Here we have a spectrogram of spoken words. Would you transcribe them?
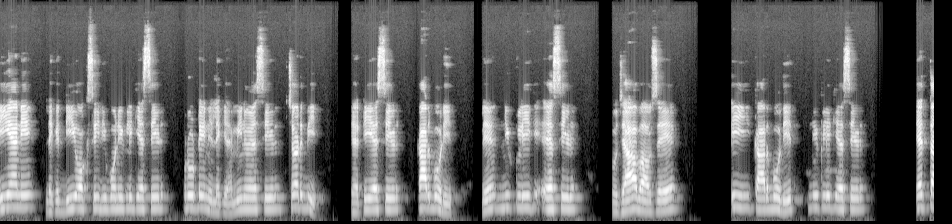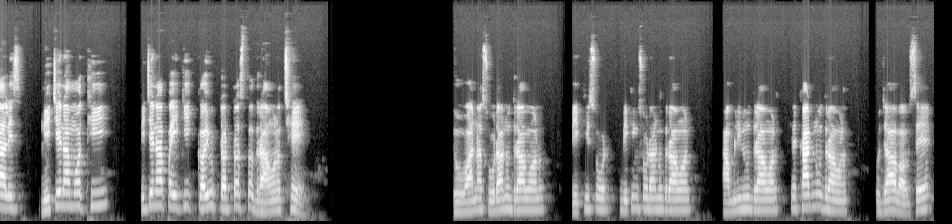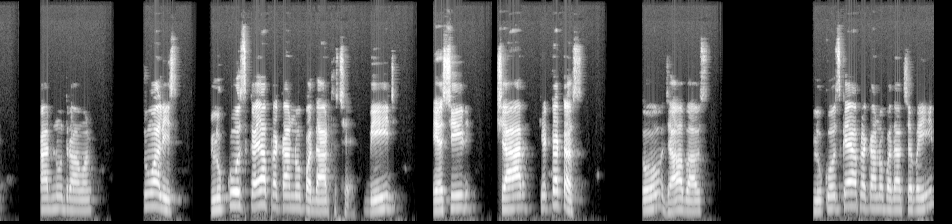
ડીએનએ એટલે કે ડીઓક્સીરિબોન્યુક્લિક એસિડ, પ્રોટીન એટલે કે એમિનો એસિડ, ચરબી, ફેટી એસિડ કાર્બોડિત એટલે ન્યુક્લિક એસિડ. તો જવાબ આવશે ડી, કાર્બોદિત, ન્યુક્લિક એસિડ. તેતાલીસ, નીચેનામાંથી, નીચેના પૈકી કયું તટસ્થ દ્રાવણ છે? ધોવાના સોડાનું દ્રાવણ બેકી સોડ, બેકિંગ સોડાનું દ્રાવણ, આંબલીનું દ્રાવણ કે ખાંડનું દ્રાવણ? તો જવાબ આવશે ખાંડનું દ્રાવણ. ચુમ્માલીસ ગ્લુકોઝ કયા પ્રકારનો પદાર્થ છે? બીજ એસિડ ક્ષાર કે તટસ તો જવાબ આવશે. ગ્લુકોઝ કયા પ્રકારનો પદાર્થ છે ભાઈ?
